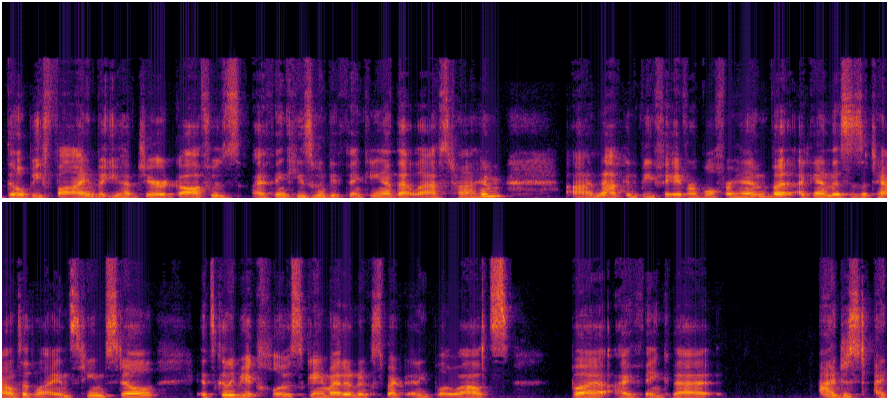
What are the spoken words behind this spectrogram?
they'll be fine. But you have Jared Goff, who's I think he's going to be thinking of that last time, uh, not going to be favorable for him. But again, this is a talented Lions team. Still, it's going to be a close game. I don't expect any blowouts, but I think that I just I,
